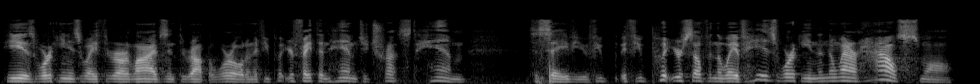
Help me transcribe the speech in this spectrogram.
he is working his way through our lives and throughout the world. And if you put your faith in him, to trust him to save you, if you, if you put yourself in the way of his working, then no matter how small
